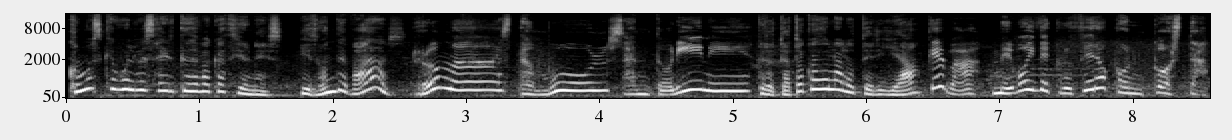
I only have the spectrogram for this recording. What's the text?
¿Cómo es que vuelves a irte de vacaciones? ¿Y dónde vas? Roma, Estambul, Santorini. ¿Pero te ha tocado la lotería? ¿Qué va? Me voy de crucero con Costa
